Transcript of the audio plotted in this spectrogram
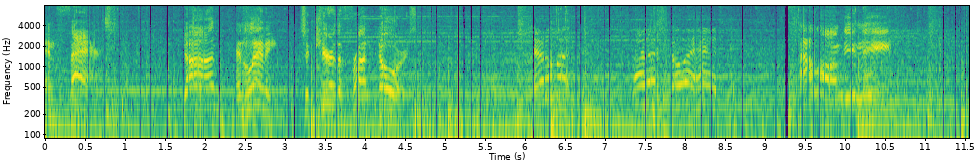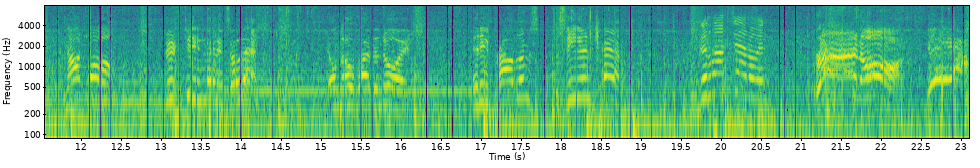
and fast. John and Lenny secure the front doors. Gentlemen, let us go ahead. How long do you need? You'll know by the noise. Any problems? See you in camp. Good luck, gentlemen. Right on! Yeah!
